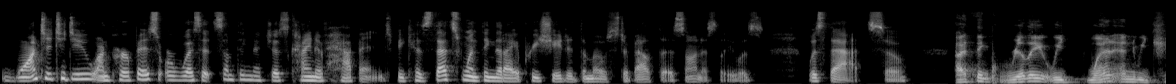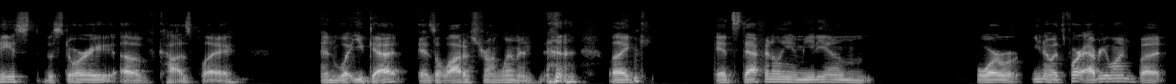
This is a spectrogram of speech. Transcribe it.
wanted to do on purpose or was it something that just kind of happened? Because that's one thing that i appreciated the most about this honestly was was that so. I think really we went and we chased the story of cosplay and what you get is a lot of strong women. Like it's definitely a medium for you know it's for everyone but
